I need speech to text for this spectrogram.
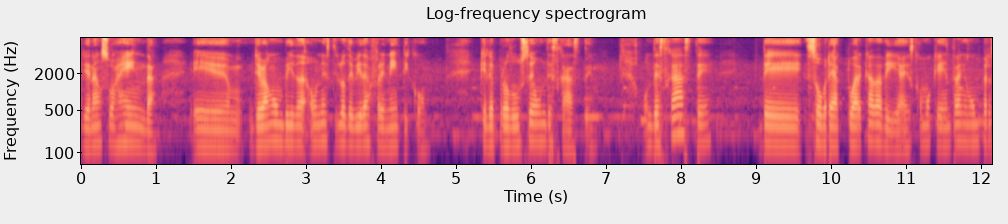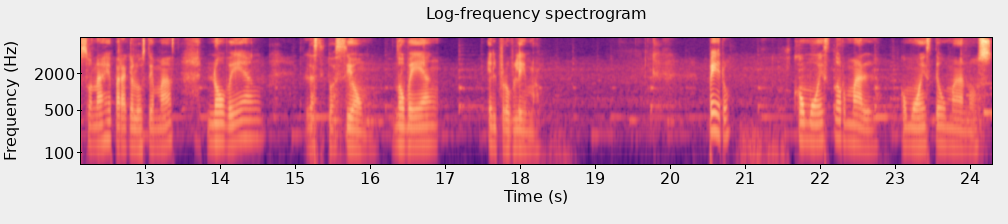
llenan su agenda, eh, llevan un, vida, un estilo de vida frenético que le produce un desgaste. Un desgaste de sobreactuar cada día. Es como que entran en un personaje para que los demás no vean la situación, no vean el problema. Pero, como es normal, como es de humanos,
